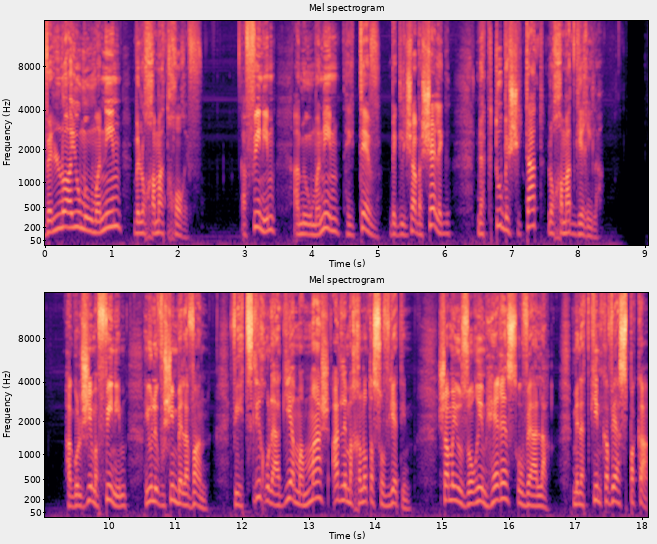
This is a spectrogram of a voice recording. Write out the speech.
ולא היו מאומנים בלוחמת חורף. הפינים, המאומנים היטב בגלישה בשלג, נקטו בשיטת לוחמת גרילה. הגולשים הפינים היו לבושים בלבן, והצליחו להגיע ממש עד למחנות הסובייטים. שם היו זורים הרס ובהלה, מנתקים קווי אספקה,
